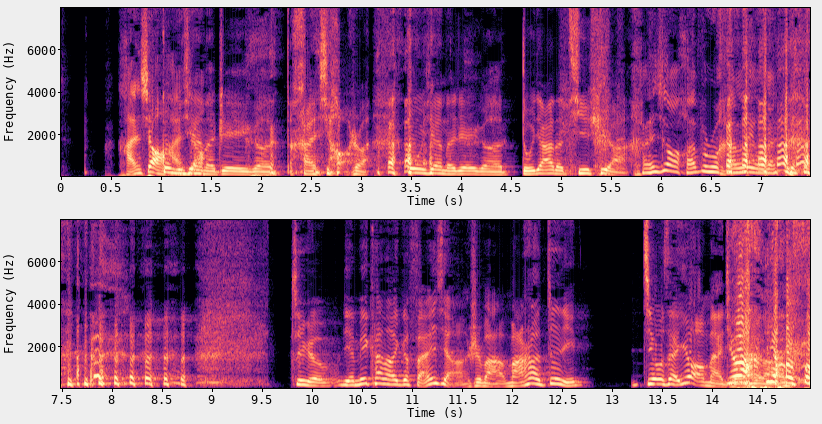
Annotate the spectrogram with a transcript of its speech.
含笑贡献的这个 含笑是吧？贡献的这个独家的 T 恤啊，含笑还不如含泪，我感觉。这个也没看到一个反响是吧？马上这里。季后赛又要买，又要又要送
